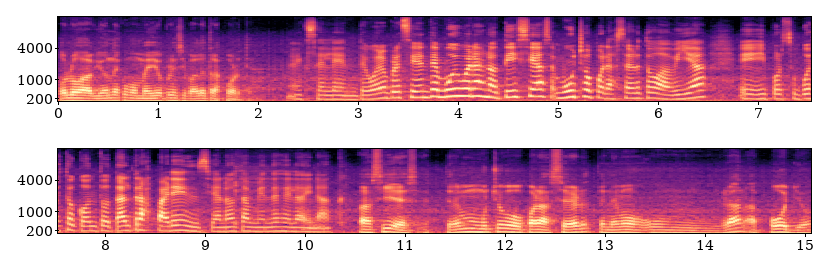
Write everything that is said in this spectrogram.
o los aviones como medio principal de transporte. Excelente. Bueno, presidente, muy buenas noticias, mucho por hacer todavía eh, y por supuesto con total transparencia, ¿no? También desde la DINAC. Así es, tenemos mucho para hacer, tenemos un gran apoyo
